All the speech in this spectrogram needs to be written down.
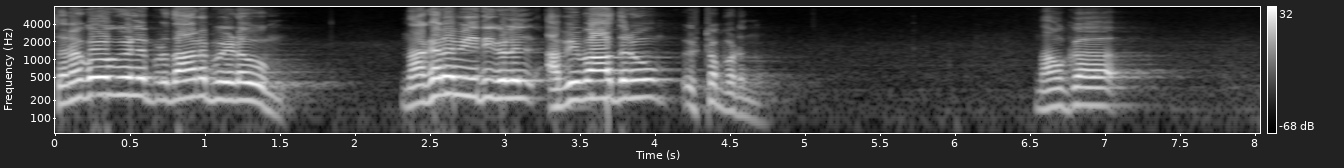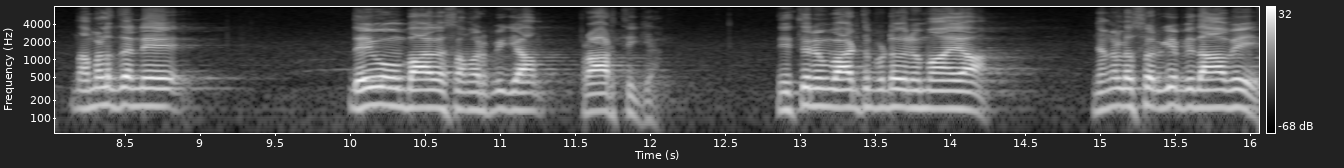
സെനഗോഗുകളിൽ പ്രധാന പീഠവും നഗരവീഥികളിൽ അഭിവാദനവും ഇഷ്ടപ്പെടുന്നു. നമുക്ക് നമ്മൾ തന്നെ ദൈവമുമ്പാകെ സമർപ്പിക്കാം പ്രാർത്ഥിക്കാം. നിത്യനും വാഴ്ത്തപ്പെട്ടവനുമായ ഞങ്ങളുടെ സ്വർഗീയ പിതാവേ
